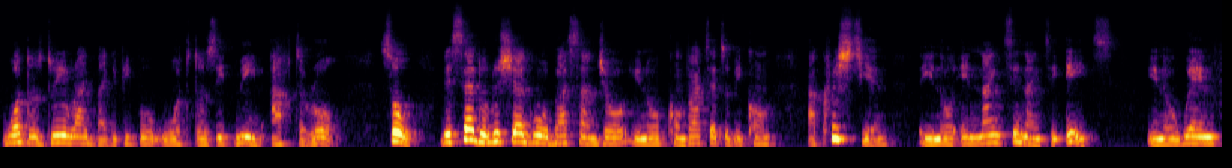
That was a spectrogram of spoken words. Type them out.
What does doing right by the people, what does it mean after all? So they said Olusegun Obasanjo, you know, converted to become a Christian, you know, in 1998, you know, when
